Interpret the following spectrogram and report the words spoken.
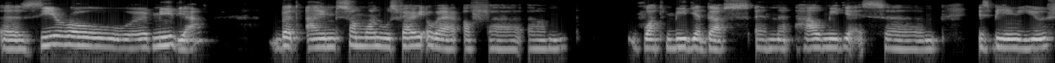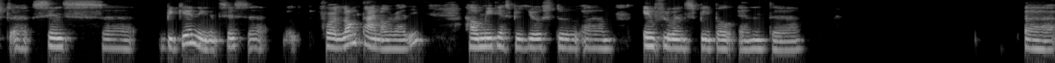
uh, zero uh, media, but I'm someone who's very aware of uh, um, what media does and how media is um, is being used uh, since uh, beginning since for a long time already how media has been used to um, influence people and uh, uh,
